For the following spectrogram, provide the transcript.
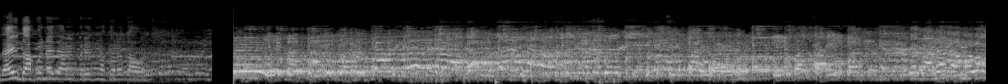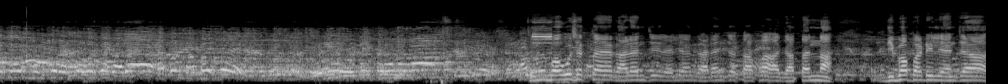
लाईव्ह दाखवण्याचा आम्ही प्रयत्न करत आहोत. बघू शकता या गाड्यांची रॅली आणि गाड्यांच्या ताफा जाताना दिबा पाटील यांच्या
